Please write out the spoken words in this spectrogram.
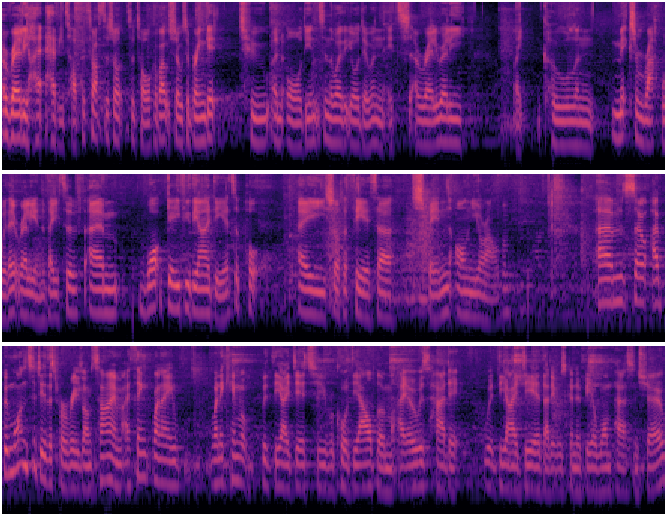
a really heavy topic to have to, to talk about. So to bring it to an audience in the way that you're doing, it's a really, really like cool and mix and rap with it, really innovative. Um, what gave you the idea to put a sort of theatre spin on your album? Um, so I've been wanting to do this for a really long time. I think when I when I came up with the idea to record the album, I always had it with the idea that it was going to be a one person show.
